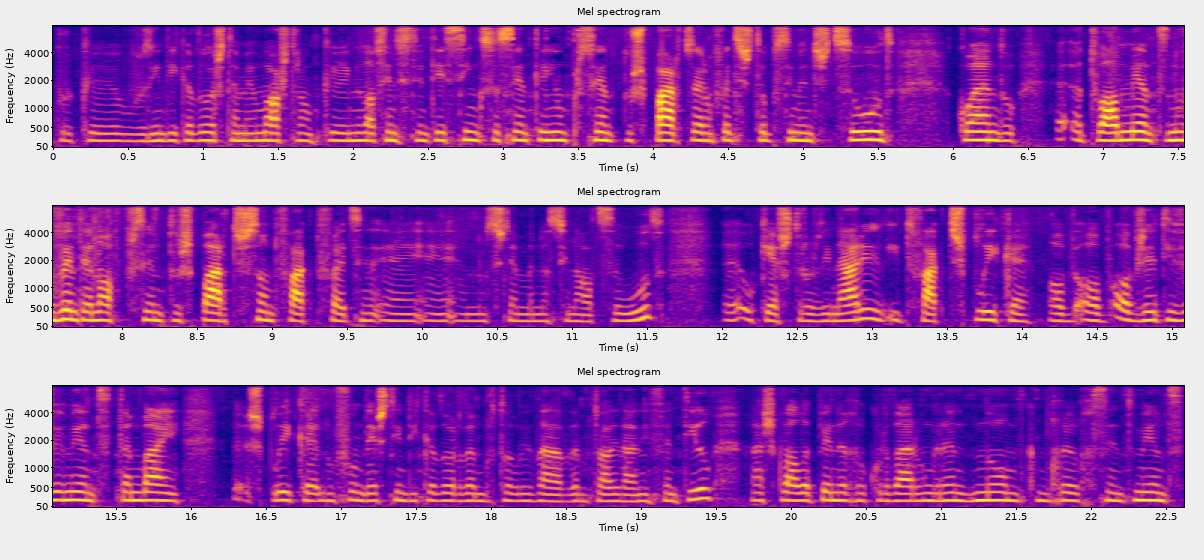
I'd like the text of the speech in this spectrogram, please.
porque os indicadores também mostram que em 1975 61% dos partos eram feitos em estabelecimentos de saúde, quando atualmente 99% dos partos são de facto feitos em, em, no Sistema Nacional de Saúde, o que é extraordinário e de facto explica, ob, ob, objetivamente também, explica no fundo este indicador da mortalidade, da mortalidade infantil. Acho que vale a pena recordar um grande nome que morreu recentemente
